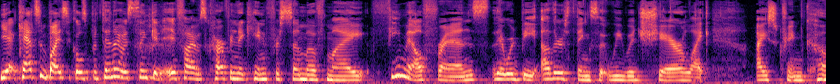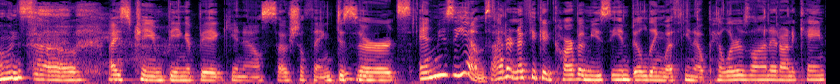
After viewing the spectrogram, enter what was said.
Yeah, cats and bicycles. But then I was thinking if I was carving a cane for some of my female friends, there would be other things that we would share, like ice cream cones. Oh, Ice cream being a big, you know, social thing. Desserts and museums. I don't know if you could carve a museum building with, you know, pillars on it on a cane.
